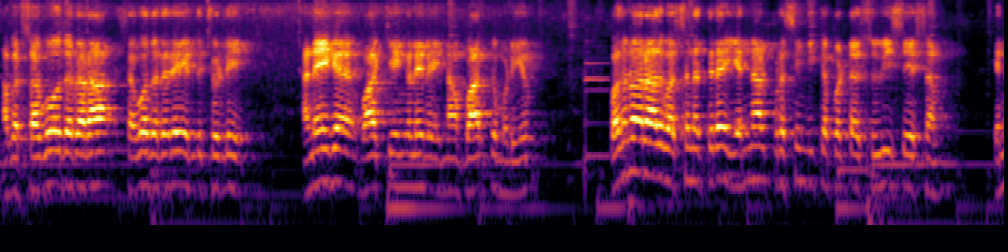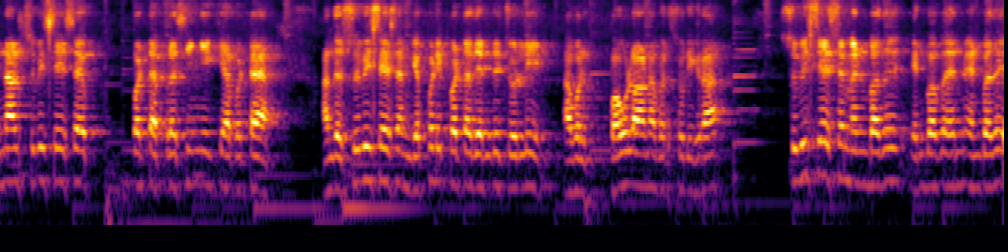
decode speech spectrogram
அவர் சகோதரரா சகோதரரே என்று சொல்லி அநேக வாக்கியங்களிலே நாம் பார்க்க முடியும். பதினோராவது வசனத்தில் என்னால் பிரசங்கிக்கப்பட்ட சுவிசேஷம் என்னால் சுவிசேஷப்பட்ட பிரசங்கிக்கப்பட்ட அந்த சுவிசேஷம் எப்படிப்பட்டது என்று சொல்லி அவள் பவுலானவர் சொல்கிறார். சுவிசேஷம் என்பது என்பது என்பது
